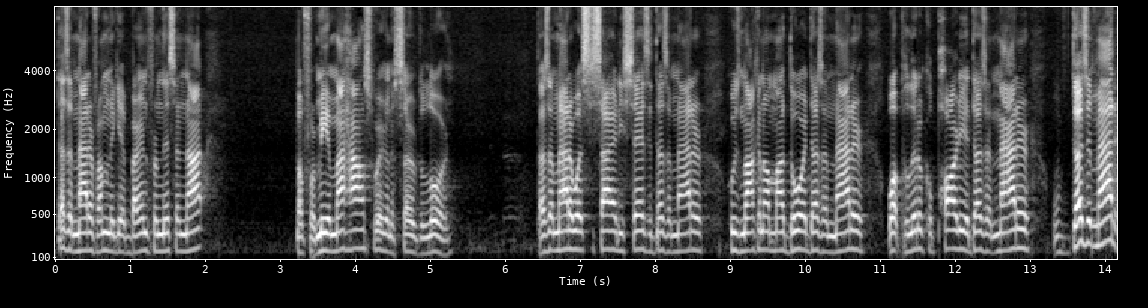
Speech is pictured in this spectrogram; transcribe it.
Doesn't matter if I'm going to get burned from this or not, but for me and my house, we're going to serve the Lord. Doesn't matter what society says, it doesn't matter who's knocking on my door, it doesn't matter what political party, it doesn't matter. Doesn't matter.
